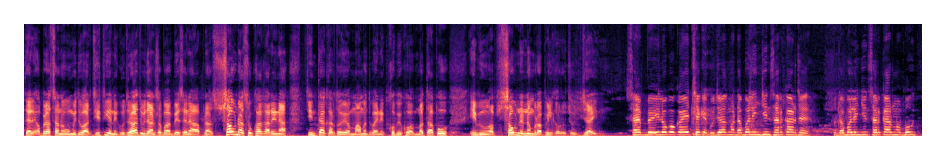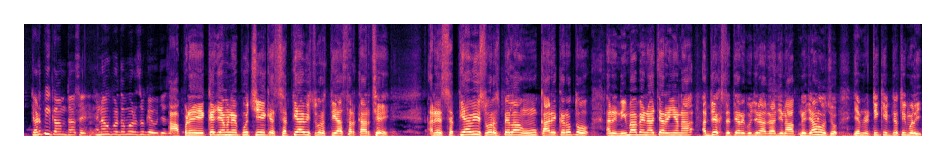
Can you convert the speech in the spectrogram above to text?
ત્યારે અબડાસાનો ઉમેદવાર જીતી અને ગુજરાત વિધાનસભામાં બેસીને આપના સૌના સુખાકારીના ચિંતા કરતો એવા મામદભાઈને ખૂબ ખૂબ મત આપો એવી હું આપ સૌને નમ્ર અપીલ કરું છું. જય સાહેબ, એ લોકો કહે છે કે ગુજરાતમાં ડબલ એન્જિન સરકાર છે. ડબલ એન્જિન સરકારમાં બહુ ઝડપી કામ થશે. એના ઉપર તમારું શું કહેવું છે આપણે એક જ એમને પૂછીએ કે સત્યાવીસ વર્ષથી આ સરકાર છે. અને સત્યાવીસ વર્ષ પહેલાં હું કાર્યકર હતો અને નીમાબેન આચાર્ય અહીંયાના અધ્યક્ષ અત્યારે ગુજરાત રાજ્યના, આપને જાણો છો, જેમને ટિકિટ નથી મળી.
